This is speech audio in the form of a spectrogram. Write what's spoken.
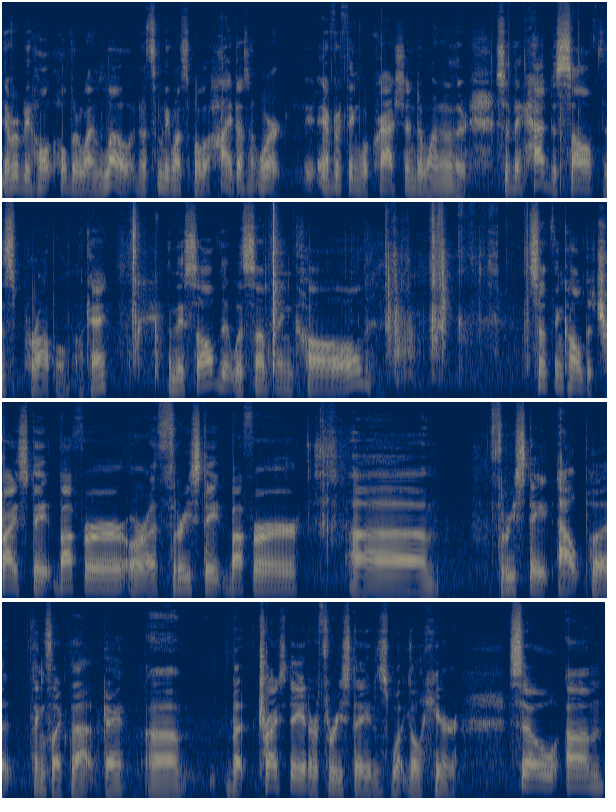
everybody hold, hold their line low and if somebody wants to pull it high it doesn't work. Everything will crash into one another. So they had to solve this problem okay? And they solved it with something called something called a tri-state buffer or a three-state buffer um, three-state output things like that okay? Um, but tri-state or three-state is what you'll hear. So um,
